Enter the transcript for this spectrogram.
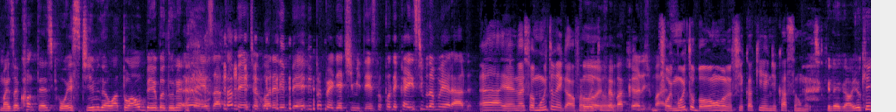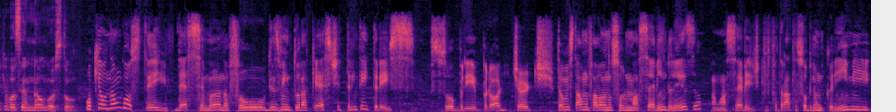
mas acontece que o ex-tímido é o atual bêbado, né? É, exatamente. Agora ele bebe pra perder a timidez pra poder cair em cima da mulherada. Ah, é, mas foi muito legal. Foi, foi, muito, foi bacana demais. Foi muito bom, fica aqui a indicação mesmo. Que legal. E o que, que você não gostou? O que eu não gostei dessa semana foi o Desventura Cast 33 sobre Broadchurch. Então estavam falando sobre uma série inglesa, uma série que trata sobre um crime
